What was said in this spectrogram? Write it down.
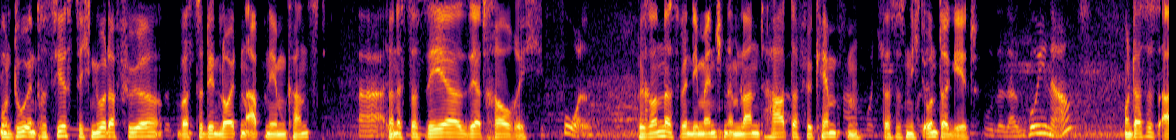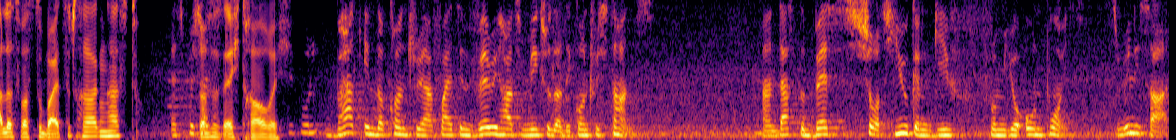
und du interessierst dich nur dafür, was du den Leuten abnehmen kannst, dann ist das sehr, sehr traurig. Besonders wenn die Menschen im Land hart dafür kämpfen, dass es nicht untergeht. Und das ist alles, was du beizutragen hast? Das ist echt traurig. And that's the best shot you can give from your own point. It's really sad.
